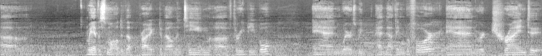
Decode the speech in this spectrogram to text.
um, we have a small de- product development team of three people, and whereas we had nothing before, and we're trying to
